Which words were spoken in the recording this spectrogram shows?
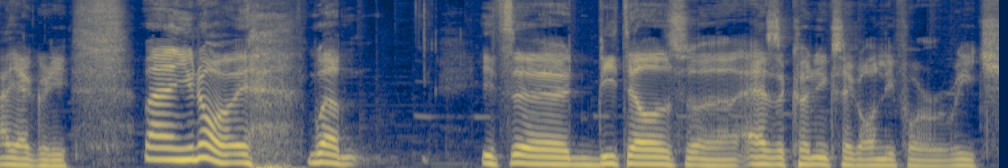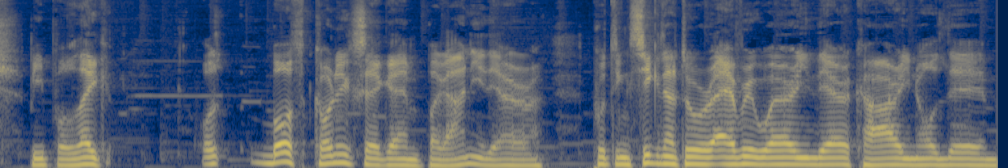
I agree. Well, you know, eh, well, it's uh, details uh, as a Koenigsegg only for rich people. Like both Koenigsegg and Pagani, they are putting signature everywhere in their car in all the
